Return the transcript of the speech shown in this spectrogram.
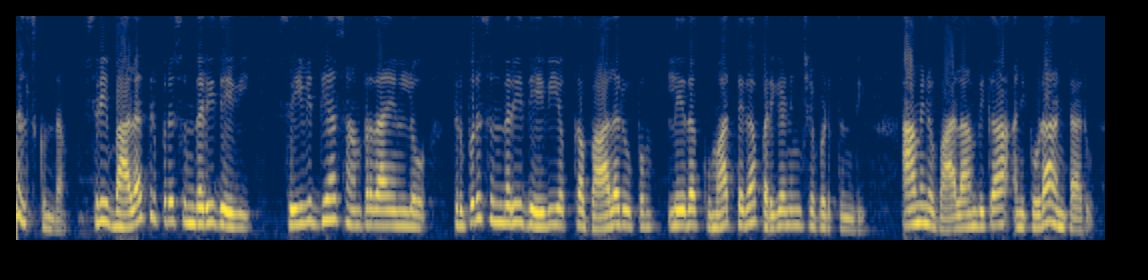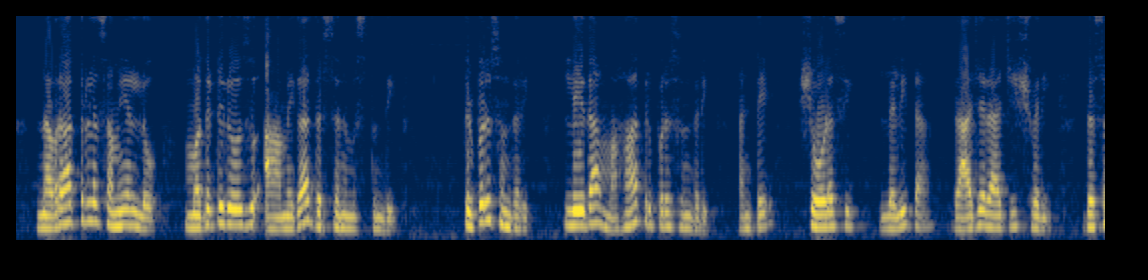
తెలుసుకుందాం. శ్రీ బాలా త్రిపుర సుందరి దేవి శ్రీ విద్యా సాంప్రదాయంలో త్రిపుర సుందరి దేవి యొక్క బాలరూపం లేదా కుమార్తెగా పరిగణించబడుతుంది. ఆమెను బాలాంబిక అని కూడా అంటారు. నవరాత్రుల సమయంలో మొదటి రోజు ఆమెగా దర్శనమిస్తుంది. త్రిపుర సుందరి లేదా మహా త్రిపుర సుందరి అంటే షోడసి లలిత రాజరాజేశ్వరి దశ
